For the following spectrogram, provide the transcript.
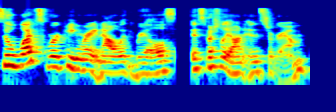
So, what's working right now with Reels, especially on Instagram?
